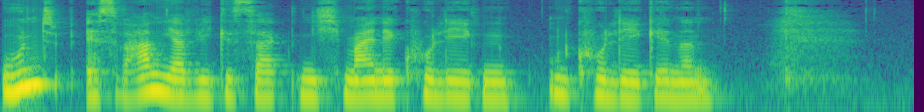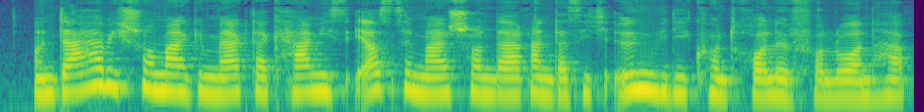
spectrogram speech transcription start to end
Und es waren ja, wie gesagt, nicht meine Kollegen und Kolleginnen. Und da habe ich schon mal gemerkt, da kam ich das erste Mal schon daran, dass ich irgendwie die Kontrolle verloren habe.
